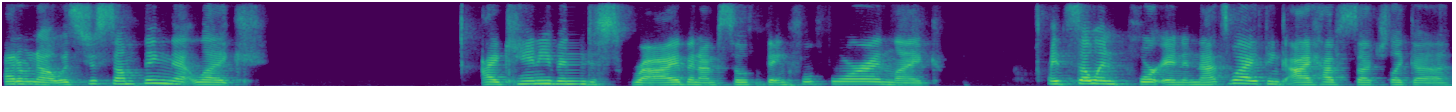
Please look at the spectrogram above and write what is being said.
i don't know. It's just something that like i can't even describe and i'm so thankful for and like it's so important and that's why i think i have such like a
